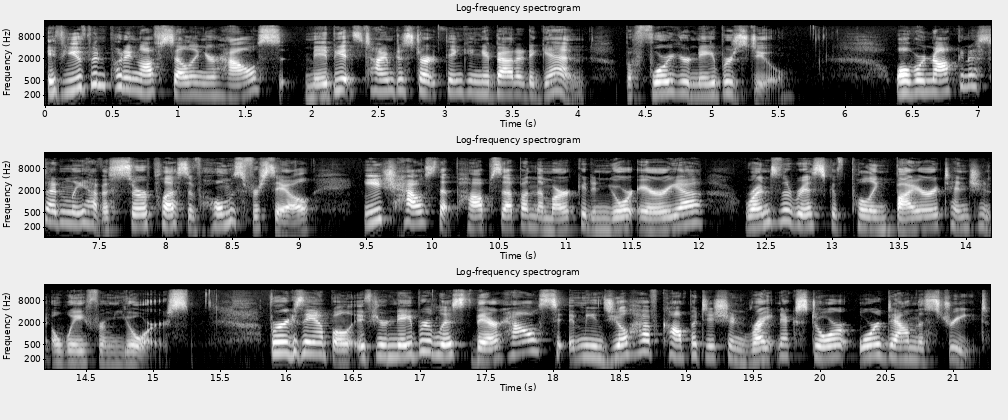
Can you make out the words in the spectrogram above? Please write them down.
If you've been putting off selling your house, maybe it's time to start thinking about it again before your neighbors do. While we're not going to suddenly have a surplus of homes for sale, each house that pops up on the market in your area runs the risk of pulling buyer attention away from yours. For example, if your neighbor lists their house, it means you'll have competition right next door or down the street.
